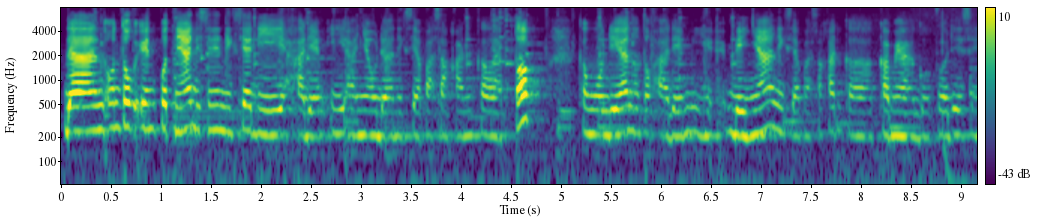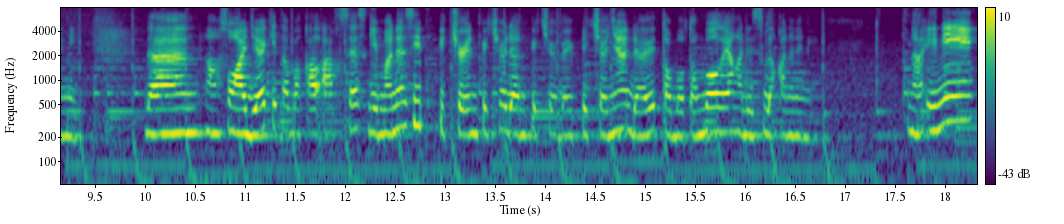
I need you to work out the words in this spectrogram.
Dan untuk inputnya di sini Nixia di HDMI A-nya udah Nixia pasangkan ke laptop. Kemudian untuk HDMI B-nya Nixia pasangkan ke kamera GoPro di sini. Dan langsung aja kita bakal akses gimana sih picture in picture dan picture by picture-nya dari tombol-tombol yang ada di sebelah kanan ini. Nah ini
